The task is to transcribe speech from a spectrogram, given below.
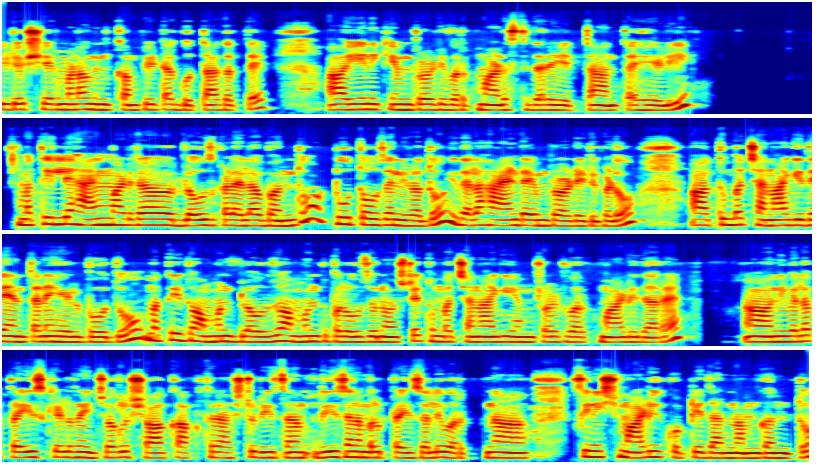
ವಿಡಿಯೋ ಶೇರ್ ಮಾಡೋಕೆ ನಿಮ್ಗೆ ಕಂಪ್ಲೀಟಾಗಿ ಗೊತ್ತಾಗುತ್ತೆ ಏನಕ್ಕೆ ಎಂಬ್ರಾಯ್ಡ್ರಿ ವರ್ಕ್ ಮಾಡಿಸ್ತಿದ್ದಾರೆ ಎತ್ತ ಅಂತ ಹೇಳಿ. ಮತ್ತು ಇಲ್ಲಿ ಹ್ಯಾಂಗ್ ಮಾಡಿರೋ ಬ್ಲೌಸ್ಗಳೆಲ್ಲ ಬಂದು ಟೂ ತೌಸಂಡ್ ಇರೋದು. ಇದೆಲ್ಲ ಹ್ಯಾಂಡ್ ಎಂಬ್ರಾಯ್ಡರಿಗಳು ತುಂಬ ಚೆನ್ನಾಗಿದೆ ಅಂತಲೇ ಹೇಳ್ಬೋದು. ಮತ್ತು ಇದು ಅಮ್ಮನ ಬ್ಲೌಸು ಅಮ್ಮನ ಬ್ಲೌಸೂ ಅಷ್ಟೇ ತುಂಬ ಚೆನ್ನಾಗಿ ಎಂಬ್ರಾಯ್ಡ್ ವರ್ಕ್ ಮಾಡಿದ್ದಾರೆ. ನೀವೆಲ್ಲ ಪ್ರೈಸ್ ಕೇಳಿದ್ರೆ ನಿಜವಾಗ್ಲೂ ಶಾಕ್ ಆಗ್ತಾರೆ. ಅಷ್ಟು ರೀಸನ್ ರೀಸನಬಲ್ ಪ್ರೈಸಲ್ಲಿ ವರ್ಕ್ನ ಫಿನಿಶ್ ಮಾಡಿ ಕೊಟ್ಟಿದ್ದಾರೆ ನಮಗಂತೂ.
